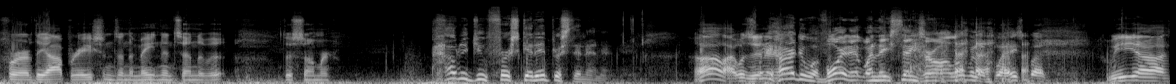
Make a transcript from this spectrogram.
for the operations and the maintenance end of it this summer. How did you first get interested in it? Well, I was in Pretty hard to avoid it when these things are all over the place, but We, uh,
